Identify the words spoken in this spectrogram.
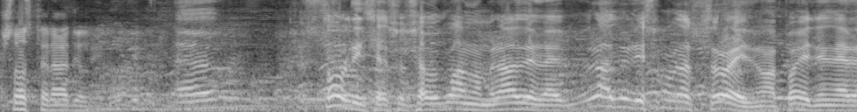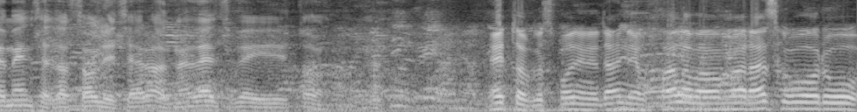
Što ste radili? E, stolice su se uglavnom radile, radili smo na strojima pojedine elemente za stolice, razne letve i to. Eto, gospodine Daniel, hvala vam na razgovoru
